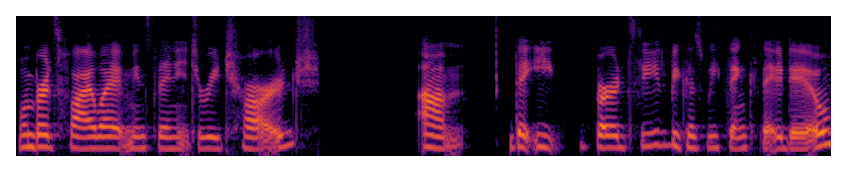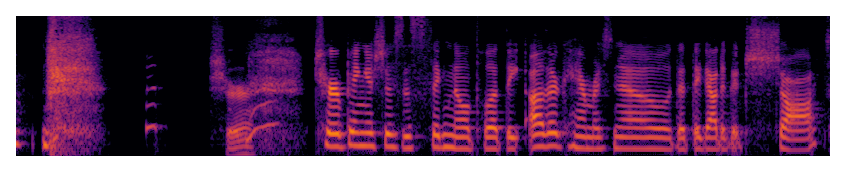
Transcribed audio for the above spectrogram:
When birds fly away, it means they need to recharge. Um, they eat birdseed because we think they do. sure Chirping is just a signal to let the other cameras know that they got a good shot.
